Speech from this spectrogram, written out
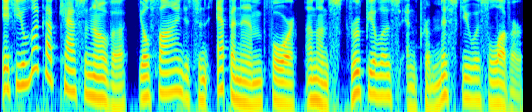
If you look up Casanova, you'll find it's an eponym for an unscrupulous and promiscuous lover.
